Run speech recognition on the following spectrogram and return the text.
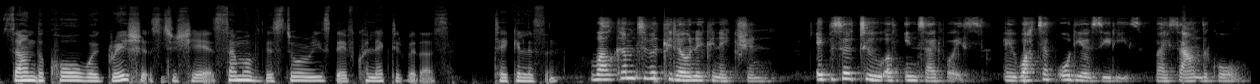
Sound the Call were gracious to share some of the stories they've collected with us. Take a listen. Welcome to a Corona Connection, episode 2 of Inside Voice, a WhatsApp audio series by Sound the Call.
